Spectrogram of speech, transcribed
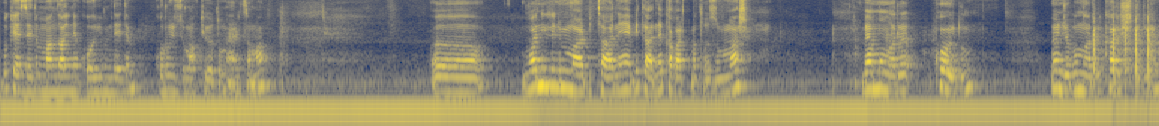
Bu kez dedim mandalina koyayım dedim. Kuru üzüm atıyordum her zaman. Vanilinim var bir tane. Bir tane de kabartma tozum var. Ben bunları koydum. Önce bunları bir karıştırayım.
